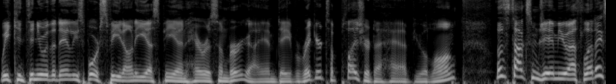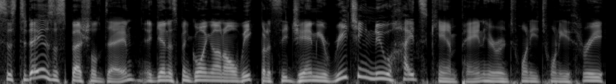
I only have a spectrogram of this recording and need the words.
We continue with the daily sports feed on ESPN Harrisonburg. I am Dave Rigger. It's a pleasure to have you along. Let's talk some JMU athletics as today is a special day. Again, it's been going on all week, but it's the JMU Reaching New Heights campaign here in 2023.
